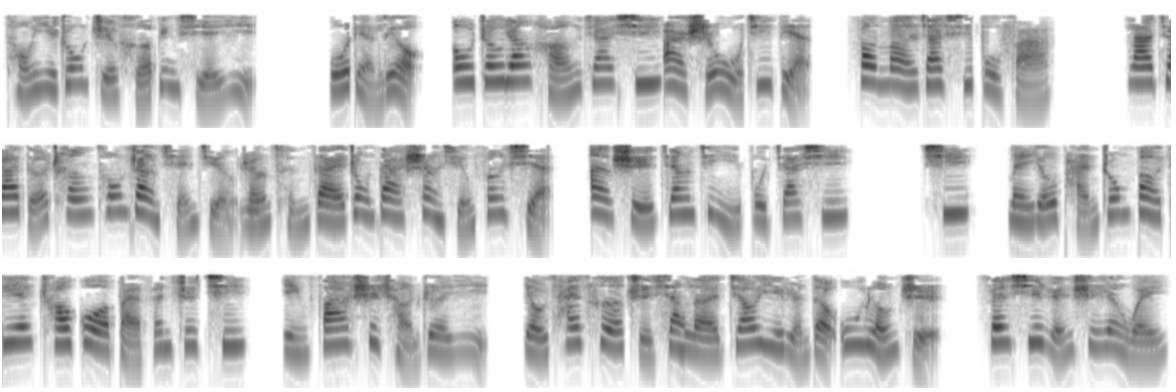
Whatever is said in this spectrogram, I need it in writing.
同意终止合并协议。五点六。欧洲央行加息二十五基点，放慢加息步伐。拉加德称，通胀前景仍存在重大上行风险，暗示将进一步加息。七，美油盘中暴跌超过百分之七，引发市场热议，有猜测指向了交易人的乌龙指。分析人士认为，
